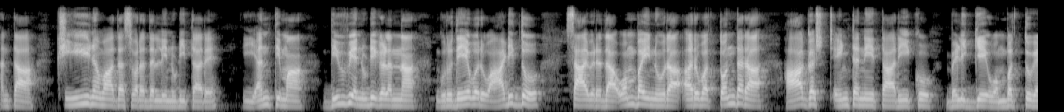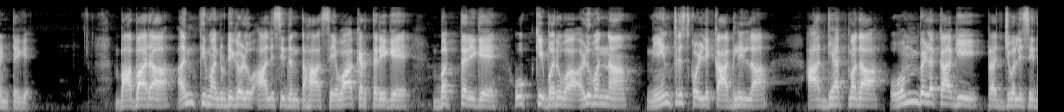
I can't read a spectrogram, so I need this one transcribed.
ಅಂತ ಕ್ಷೀಣವಾದ ಸ್ವರದಲ್ಲಿ ನುಡಿತಾರೆ. ಈ ಅಂತಿಮ ದಿವ್ಯ ನುಡಿಗಳನ್ನು ಗುರುದೇವರು ಆಡಿದ್ದು ಸಾವಿರದ ಒಂಬೈನೂರ ಅರವತ್ತೊಂದರ ಆಗಸ್ಟ್ ಎಂಟನೇ ತಾರೀಕು ಬೆಳಿಗ್ಗೆ ಒಂಬತ್ತು ಗಂಟೆಗೆ. ಬಾಬಾರ ಅಂತಿಮ ನುಡಿಗಳು ಆಲಿಸಿದಂತಹ ಸೇವಾಕರ್ತರಿಗೆ, ಭಕ್ತರಿಗೆ ಉಕ್ಕಿ ಬರುವ ಅಳುವನ್ನು ನಿಯಂತ್ರಿಸ್ಕೊಳ್ಳಿಕ್ಕಾಗಲಿಲ್ಲ. ಆಧ್ಯಾತ್ಮದ ಒಂಬೆಳಕಾಗಿ ಪ್ರಜ್ವಲಿಸಿದ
